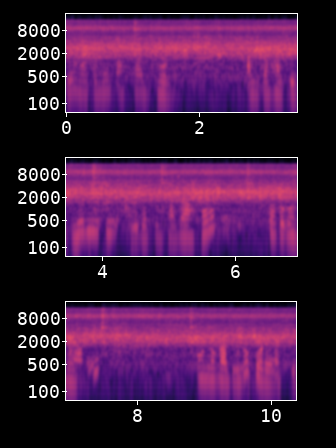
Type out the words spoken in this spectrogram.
দিয়ে মটনের পাতলা ঝোল। আলুটা ভাজতে দিয়ে দিয়েছি। আলুটা একটু ভাজা হোক, ততক্ষণে আমি অন্য কাজগুলো করে আসি।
